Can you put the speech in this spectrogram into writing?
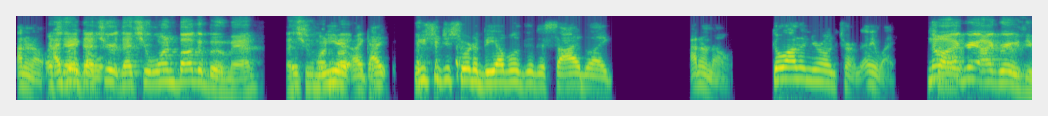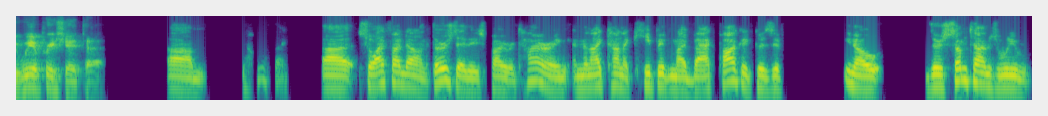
I don't know. That's, I that's a, your that's your one bugaboo, man. That's your one. Weird. Like I, you should just sort of be able to decide. Like, I don't know. Go out on your own terms. Anyway. No, so, I agree. I agree with you. We appreciate that. Um. Uh, so I find out on Thursday that he's probably retiring, and then I kind of keep it in my back pocket because if you know, there's sometimes when you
